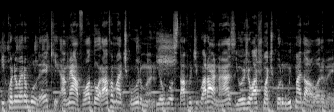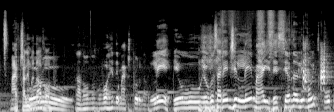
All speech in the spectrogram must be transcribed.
E quando eu era moleque, a minha avó adorava Matecoro, mano. E eu gostava de Guaranás. E hoje eu acho Matecoro muito mais da hora, velho. Vai Mate ficar lembrando da couro. Não, não, não, não vou render mate couro, não. Ler. Eu, eu gostaria de ler mais. Esse ano eu li muito pouco.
